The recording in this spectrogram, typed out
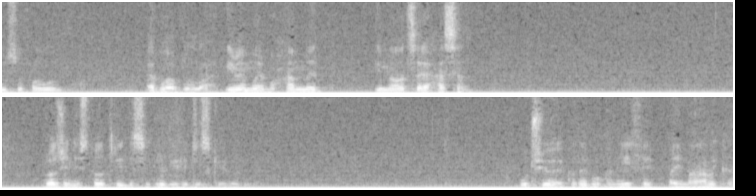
Jusuf, ovo Ebu Abdullah. Ime mu je Mohamed, ime oca je Hasan. Rođen je 132. hijđarske godine. učio je kod Ebu Hanife pa i Malika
